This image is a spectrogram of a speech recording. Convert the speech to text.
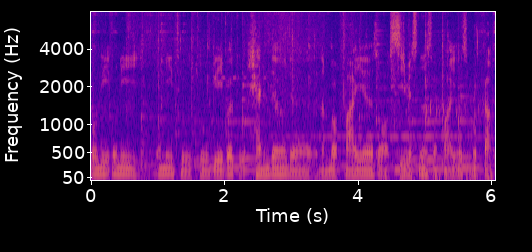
only only only to, to be able to handle the, the number of fires or seriousness of fires broke out.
